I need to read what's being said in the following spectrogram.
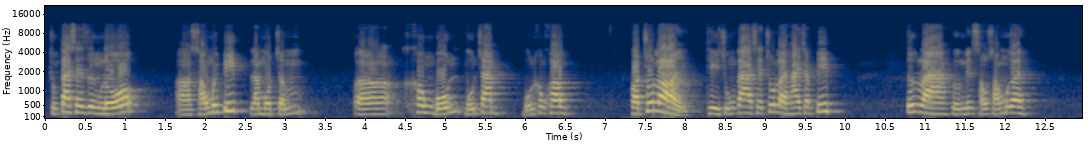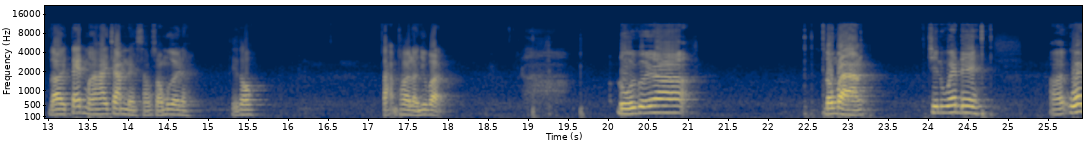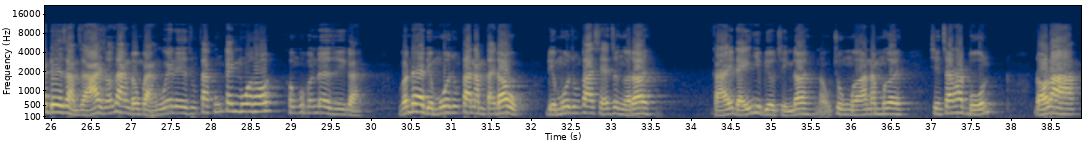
Chúng ta sẽ dừng lỗ uh, 60 pip là 1.04400 400 400 còn chốt lời thì chúng ta sẽ chốt lời 200 pip tức là hướng đến 660 đây, test M200 này 660 này. Thế thôi. Tạm thời là như vậy. Đối với à, đồng bảng trên USD USD giảm giá thì rõ ràng đồng bảng USD chúng ta cũng canh mua thôi, không có vấn đề gì cả. Vấn đề điểm mua chúng ta nằm tại đâu? Điểm mua chúng ta sẽ dừng ở đây. Cái đáy nhịp điều chỉnh đây, nó cũng trùng MA50 trên chart H4 đó là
